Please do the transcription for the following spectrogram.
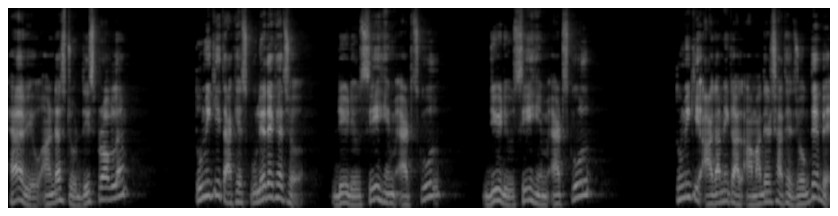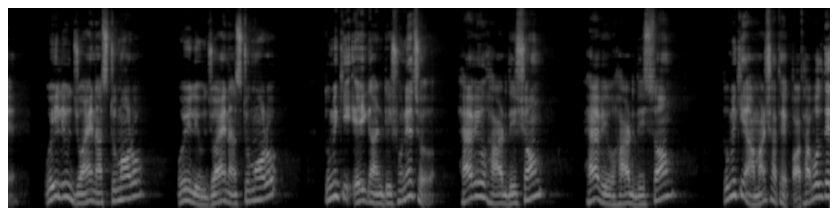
have you understood this problem তুমি কি তাকে স্কুলে দেখেছ? Did you see him at school did you see him at school তুমি কি আগামীকাল আমাদের সাথে যোগ দেবে? Will you join us tomorrow will you join us tomorrow তুমি কি এই গানটি শুনেছ? Have you heard this song have you heard this song তুমি কি আমার সাথে কথা বলতে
